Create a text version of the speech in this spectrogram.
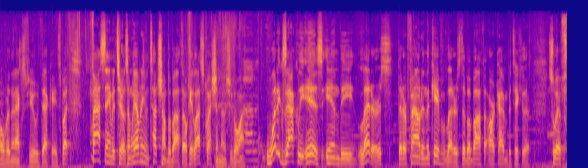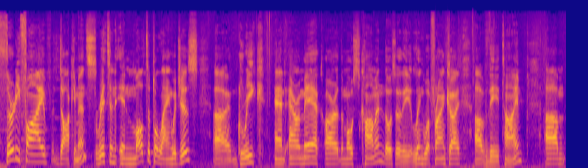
over the next few decades. But fascinating materials, and we haven't even touched on Babatha. Okay, last question. Then we should go on. Um, what exactly is in the letters that are found in the Cave of Letters, the Babatha archive in particular? So we have 35 documents written in multiple languages. Uh, Greek and Aramaic are the most common. Those are the lingua franca of the time. Um,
